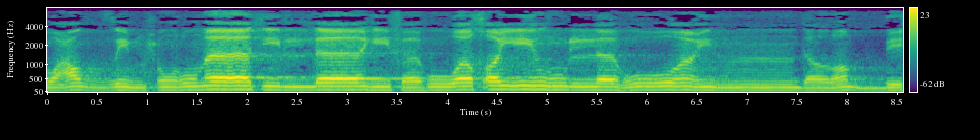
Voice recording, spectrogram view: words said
يعظم حرمات الله فهو خير له عند ربه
